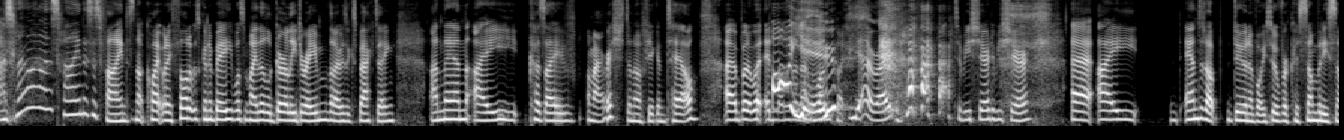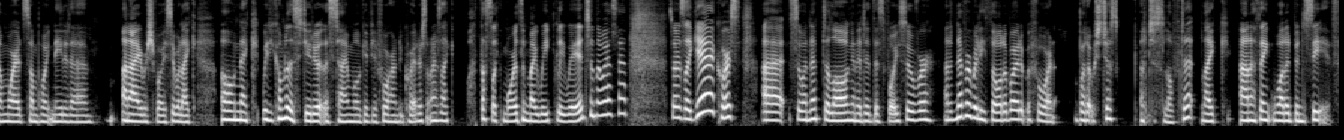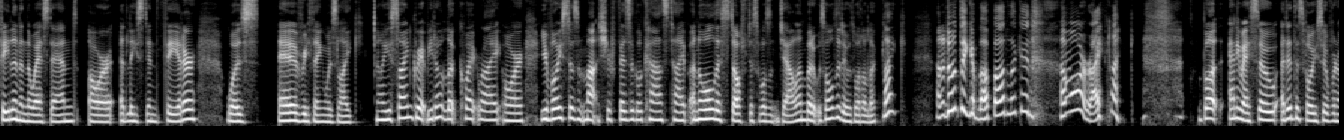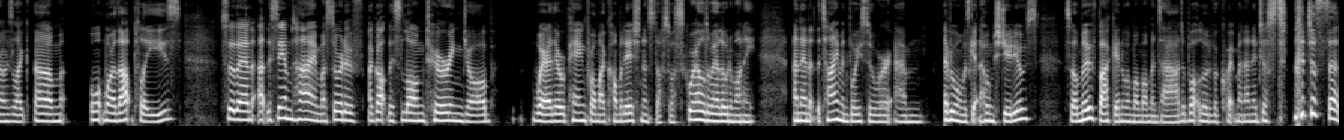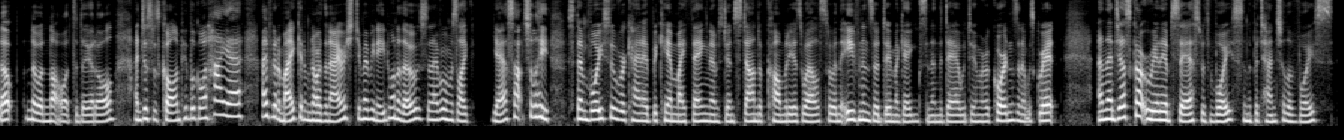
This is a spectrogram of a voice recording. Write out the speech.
I was like, oh, it's fine. This is fine. It's not quite what I thought it was going to be. It wasn't my little girly dream that I was expecting. And then I, because I'm Irish, don't know if you can tell, uh, but in are London you? Point, yeah, right. to be sure, to be sure. Uh, I ended up doing a voiceover because somebody somewhere at some point needed a an Irish voice. They were like, "Oh, Nic, will you come to the studio at this time? We'll give you four hundred quid or something." I was like, "What? That's like more than my weekly wage in the West End." So I was like, "Yeah, of course." Uh, so I nipped along and I did this voiceover, and I'd never really thought about it before, and, but it was just I just loved it. Like, and I think what I'd been see, feeling in the West End, or at least in theatre, was everything was like, oh, you sound great, but you don't look quite right, or your voice doesn't match your physical cast type, and all this stuff just wasn't gelling. But it was all to do with what I looked like, and I don't think I'm that bad looking. I'm all right, like. But anyway, so I did this voiceover, and I was like, um, I want more of that, please. So then, at the same time, I sort of I got this long touring job where they were paying for all my accommodation and stuff. So I squirreled away a load of money. And then at the time in voiceover, um, everyone was getting home studios. So I moved back in with my mum and dad. I bought a load of equipment and I just just set up, knowing not what to do at all. And just was calling people going, Hiya, I've got a mic and I'm Northern Irish. Do you maybe need one of those? And everyone was like, Yes, actually. So then voiceover kind of became my thing. And I was doing stand up comedy as well. So in the evenings I'd do my gigs and in the day I would do my recordings and it was great. And then just got really obsessed with voice and the potential of voice.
